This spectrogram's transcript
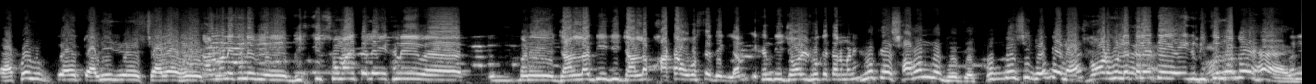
এখন টালির চালা হয়ে তার মানে এখানে বৃষ্টির সময় তাহলে এখানে মানে জানলা দিয়ে যে জানলা ফাটা অবস্থায় দেখলাম এখান দিয়ে জল ঢোকে তার মানে? ঢোকে সামান্য ঢোকে খুব বেশি ঢোকে না। ঝড় হলে তাহলে এই রীতিমতো হ্যাঁ মানে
